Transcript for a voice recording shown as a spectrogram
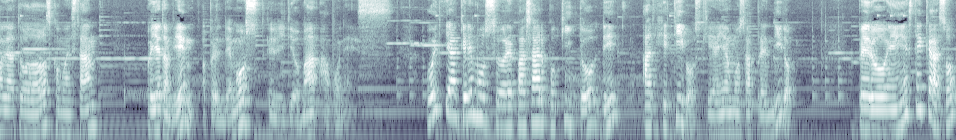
Hola a todos, ¿cómo están? Hoy también aprendemos el idioma japonés. Hoy día queremos repasar poquito de adjetivos que hayamos aprendido. Pero en este caso,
